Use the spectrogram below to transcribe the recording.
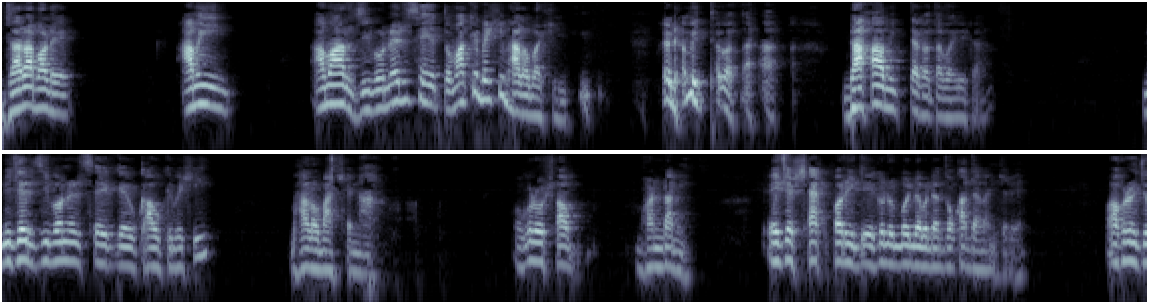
যারা বলে, আমি আমার জীবনের চেয়ে তোমাকে বেশি ভালোবাসি, এটা মিথ্যা কথা। ডাহা মিথ্যা কথা ভাই এটা। নিজের জীবনের চেয়ে কেউ কাউকে বেশি ভালোবাসে না। ওগুলো সব ভণ্ডামি। এই যে শেখ ফরিদ, এগুলো বলে বলে ধোকা ছেড়ে ওখানে যে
